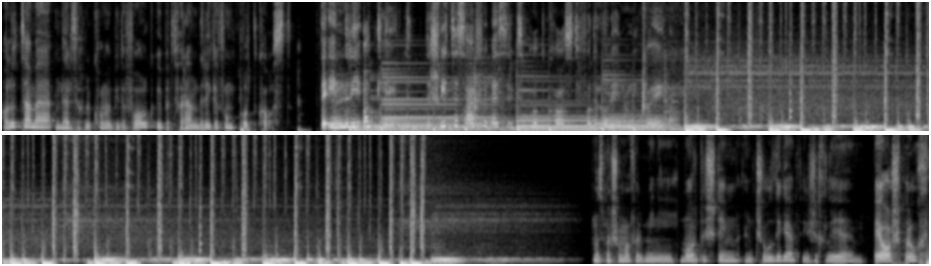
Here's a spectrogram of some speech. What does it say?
Hallo zusammen und herzlich willkommen bei der Folge über die Veränderungen vom Podcast. Der innere Athlet, der Schweizer Selbstverbesserungspodcast von der Lorena Michaela. Ich muss mich schon mal für meine Morgenstimme entschuldigen. Sie ist ein bisschen äh, beansprucht.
